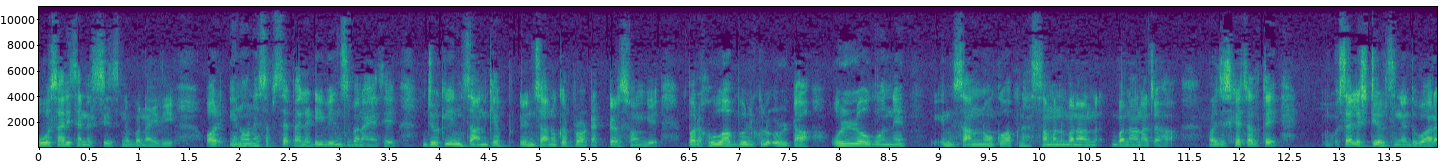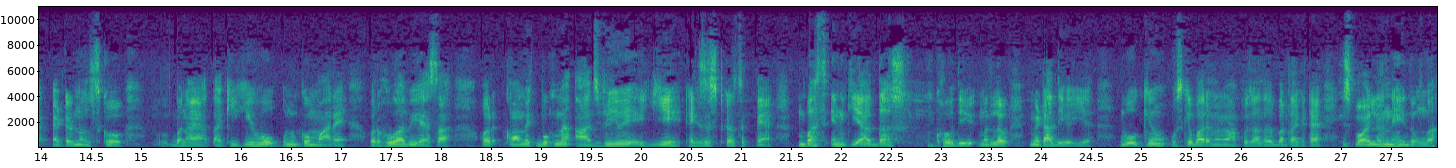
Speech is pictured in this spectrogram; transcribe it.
वो सारी सेलेस्टियल्स ने बनाई थी। और इन्होंने सबसे पहले डिवियंस बनाए थे, जो कि इंसान के, इंसानों के प्रोटेक्टर्स होंगे। पर हुआ बिल्कुल उल्टा, उन लोगों ने इंसानों को अपना समन बनाना बनाना चाहा। और जिसके चलते सेलेस्टियल्स ने दोबारा एटर्नल्स को बनाया ताकि कि वो उनको मारें, और हुआ भी ऐसा। और कॉमिक बुक में आज भी ये एग्जिस्ट कर सकते हैं। बस इनकी याददाश्त खो दी मतलब मिटा दी गई है। वो क्यों? उसके बारे में मैं आपको ज़्यादा बता के स्पॉयलर नहीं दूँगा।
